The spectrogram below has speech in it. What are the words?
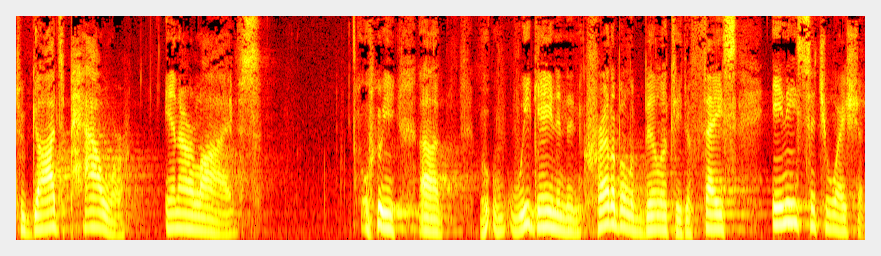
to God's power in our lives, we, uh, we gain an incredible ability to face any situation.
